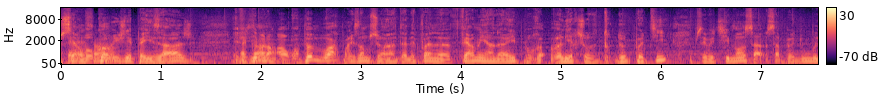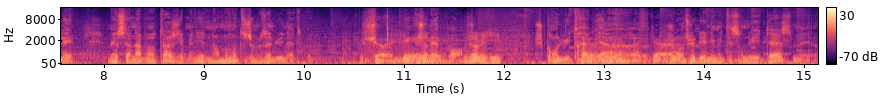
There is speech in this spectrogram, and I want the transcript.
cerveau, le corrige les paysages. Effectivement, alors, on peut me voir par exemple sur un téléphone euh, fermer un œil pour relire sur d'autres petits. Parce qu'effectivement, ça, ça peut doubler. Mais c'est un avantage. Il m'a dit normalement, tu as besoin de lunettes. Quoi. Joli. Je n'ai pas. Joli. Je conduis très Joli, bien. euh, Toujours en dessous des limitations de vitesse, mais, euh,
